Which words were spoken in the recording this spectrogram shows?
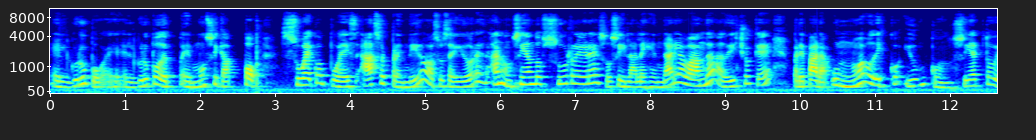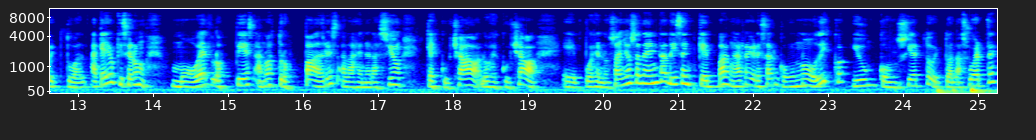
el grupo, el grupo de música pop sueco pues ha sorprendido a sus seguidores anunciando su regreso. Sí, la legendaria banda ha dicho que prepara un nuevo disco y un concierto virtual. Aquellos quisieron mover los pies a nuestros padres, a la generación escuchaba, los escuchaba, eh, pues en los años 70 dicen que van a regresar con un nuevo disco y un concierto virtual. La suerte,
